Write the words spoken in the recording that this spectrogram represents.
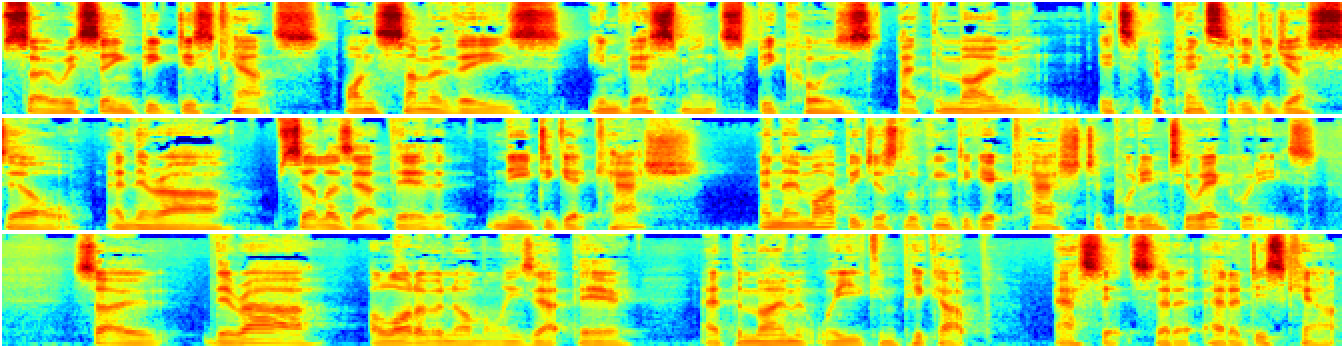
So we're seeing big discounts on some of these investments because at the moment it's a propensity to just sell, and there are sellers out there that need to get cash and they might be just looking to get cash to put into equities. So there are a lot of anomalies out there at the moment where you can pick up assets at a, at a discount.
